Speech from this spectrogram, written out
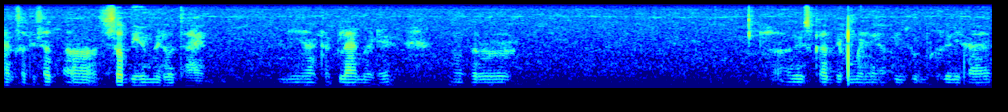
एंड साथ ही साथ सब ह्यूमिड होता है। यहाँ का क्लाइमेट है। अगर इसका देखो मैंने यहाँ पे जूम करके दिखा है।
